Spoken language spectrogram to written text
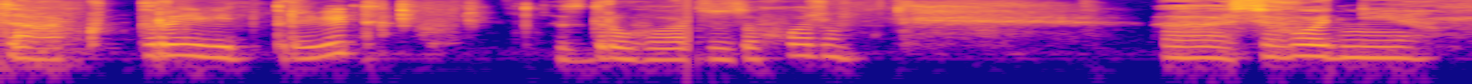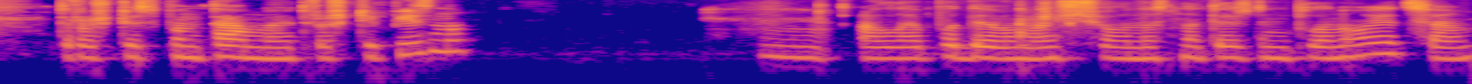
Так, привіт-привіт. З другого разу заходжу. Е, Сьогодні трошки спонтанно і трошки пізно, але подивимося, що у нас на тиждень планується.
